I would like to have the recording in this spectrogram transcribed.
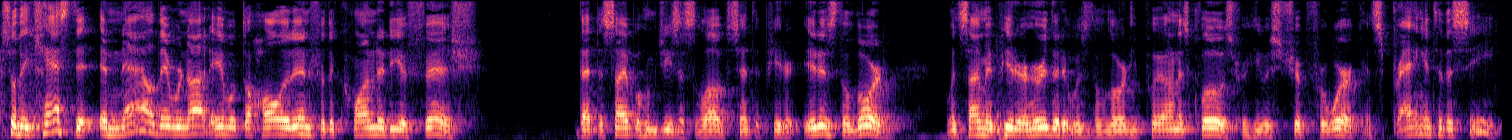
So they cast it, and now they were not able to haul it in for the quantity of fish. That disciple whom Jesus loved said to Peter, It is the Lord. When Simon Peter heard that it was the Lord, he put on his clothes, for he was stripped for work, and sprang into the sea.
